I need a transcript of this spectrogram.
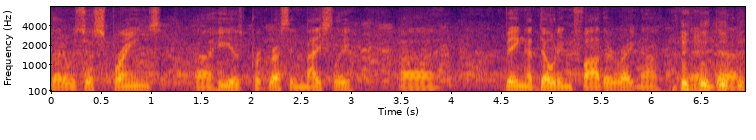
that it was just sprains. Uh, he is progressing nicely, uh, being a doting father right now, and uh,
